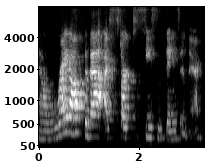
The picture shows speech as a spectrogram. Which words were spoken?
And right off the bat, I start to see some things in there.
